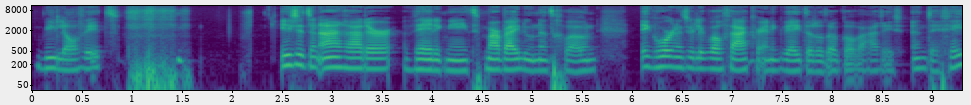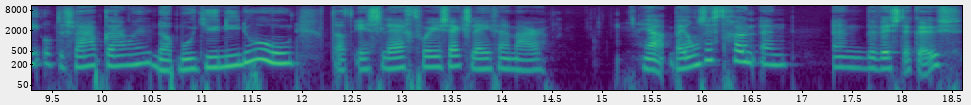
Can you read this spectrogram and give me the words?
We love it. is het een aanrader? Weet ik niet. Maar wij doen het gewoon. Ik hoor natuurlijk wel vaker en ik weet dat het ook wel waar is. Een tv op de slaapkamer, dat moet je niet doen. Dat is slecht voor je seksleven. Maar ja, bij ons is het gewoon een, een bewuste keus.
